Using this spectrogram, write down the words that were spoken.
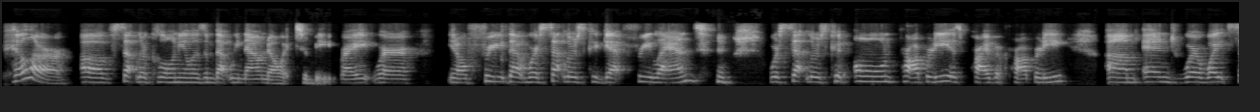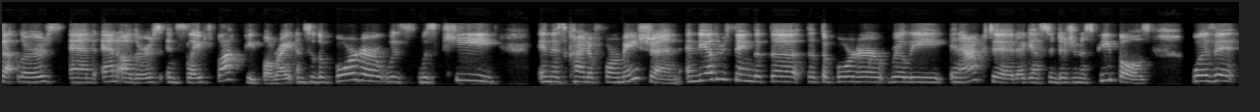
pillar of settler colonialism that we now know it to be, right? Where you know free that where settlers could get free land where settlers could own property as private property um, and where white settlers and and others enslaved black people right? And so the border was was key in this kind of formation. And the other thing that the that the border really enacted against indigenous peoples was it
